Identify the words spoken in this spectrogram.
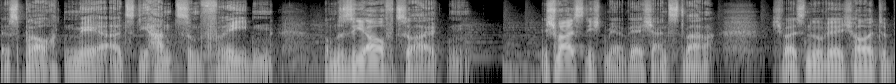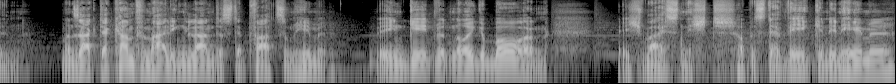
es braucht mehr als die Hand zum Frieden, um sie aufzuhalten. Ich weiß nicht mehr, wer ich einst war. Ich weiß nur, wer ich heute bin. Man sagt, der Kampf im heiligen Land ist der Pfad zum Himmel. Wer ihn geht, wird neu geboren. Ich weiß nicht, ob es der Weg in den Himmel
